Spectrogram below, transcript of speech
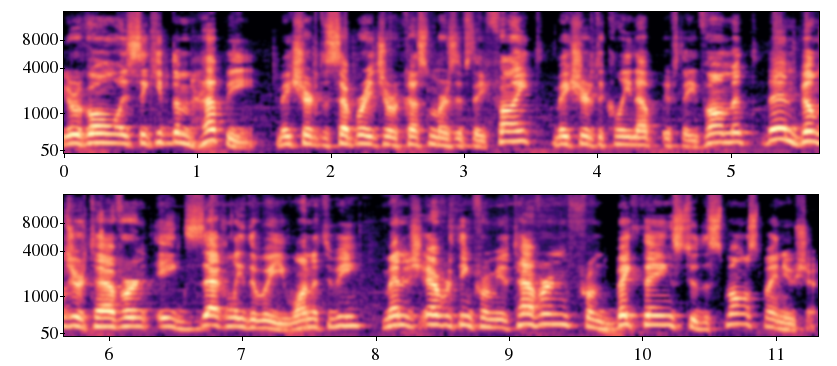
Your goal is to keep them happy. Make sure to separate your customers if they fight, make sure to clean up if they vomit, then build your tavern exactly the way you want it to be. Manage everything from your tavern, from the big things to the smallest minutia.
